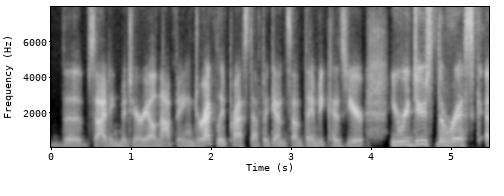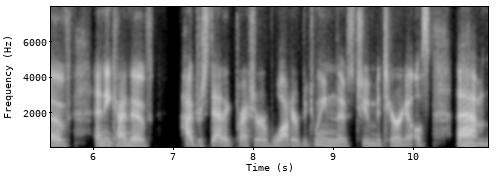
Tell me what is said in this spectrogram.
the siding material not being directly pressed up against something because you're you reduce the risk of any kind of hydrostatic pressure of water between those two materials. Um,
